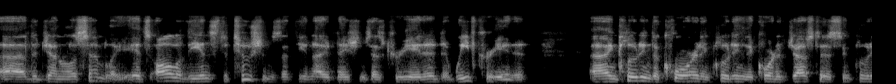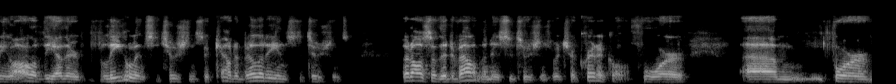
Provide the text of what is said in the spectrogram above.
uh, the General Assembly. It's all of the institutions that the United Nations has created, that we've created, uh, including the court, including the Court of Justice, including all of the other legal institutions, accountability institutions, but also the development institutions, which are critical for um, for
